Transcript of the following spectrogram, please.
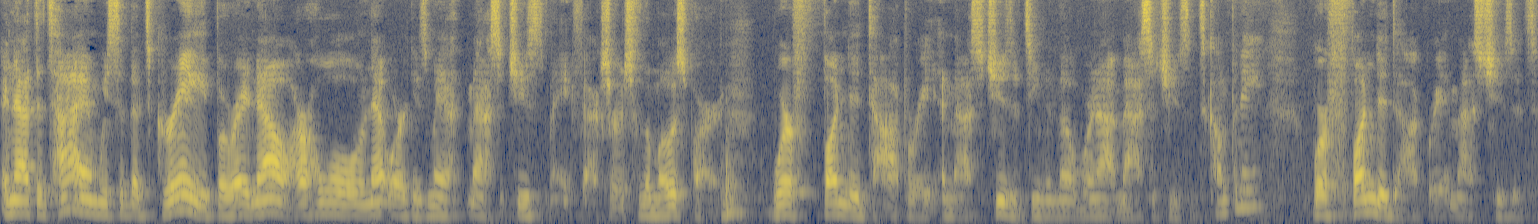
And at the time, we said that's great, but right now our whole network is Ma- Massachusetts manufacturers for the most part. We're funded to operate in Massachusetts, even though we're not Massachusetts company. We're funded to operate in Massachusetts.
